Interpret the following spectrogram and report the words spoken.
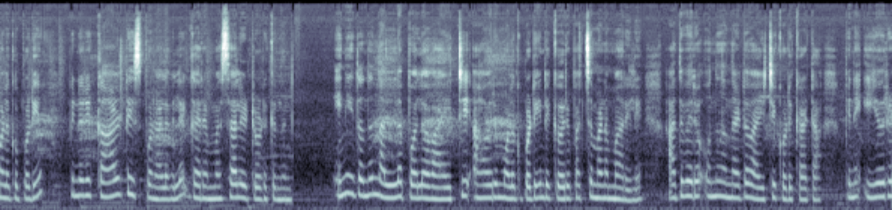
മുളക് പിന്നെ ഒരു കാൽ ടീസ്പൂൺ അളവിൽ ഗരം മസാല ഇട്ട് കൊടുക്കുന്നുണ്ട്. ഇനി ഇതൊന്ന് നല്ല പോലെ വഴറ്റി ആ ഒരു മുളക് പൊടീന്റെ ഒക്കെ ഒരു പച്ചമണം മാറിയില്ലേ അതുവരെ ഒന്ന് നന്നായിട്ട് വഴറ്റി കൊടുക്കാട്ടോ പിന്നെ ഈ ഒരു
